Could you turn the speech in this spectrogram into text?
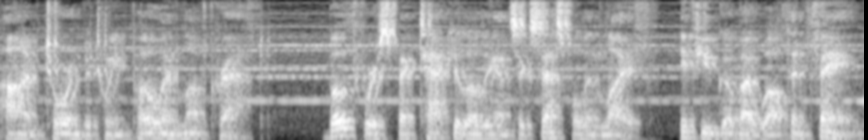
I'm torn between Poe and Lovecraft. Both were spectacularly unsuccessful in life, if you go by wealth and fame.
